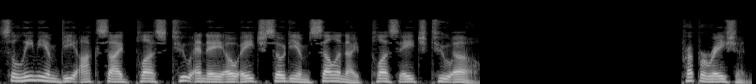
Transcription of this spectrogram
selenium dioxide plus 2NaOH sodium selenite plus H2O. Preparation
